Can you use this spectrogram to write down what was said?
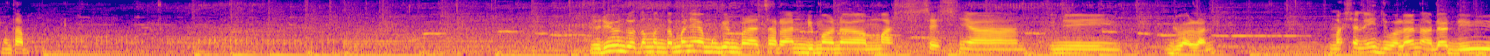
Mantap. Jadi untuk teman-teman yang mungkin penasaran di mana Mas Sesnya ini jualan, Masnya ini jualan ada di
